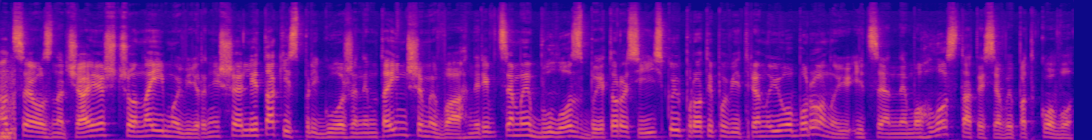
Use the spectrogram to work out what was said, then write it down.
А це означає, що найімовірніше літак із Пригожиним та іншими вагнерівцями було збито російською протиповітряною обороною, і це не могло статися випадково.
